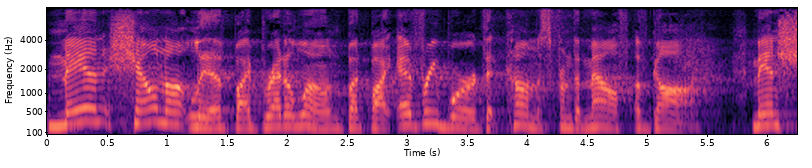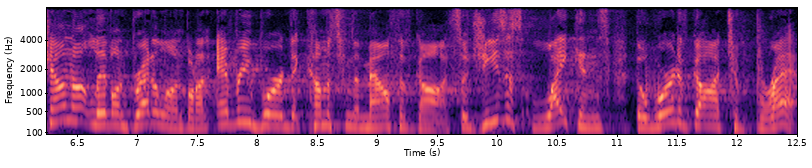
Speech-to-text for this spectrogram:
Man shall not live by bread alone, but by every word that comes from the mouth of God. Man shall not live on bread alone, but on every word that comes from the mouth of God. So Jesus likens the word of God to bread.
